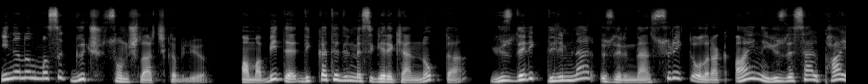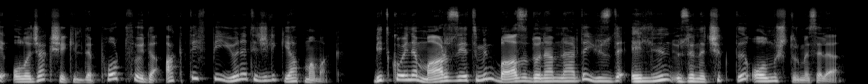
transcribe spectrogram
inanılması güç sonuçlar çıkabiliyor. Ama bir de dikkat edilmesi gereken nokta yüzdelik dilimler üzerinden sürekli olarak aynı yüzdesel pay olacak şekilde portföyde aktif bir yöneticilik yapmamak. Bitcoin'e maruziyetimin bazı dönemlerde %50'nin üzerine çıktığı olmuştur mesela.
